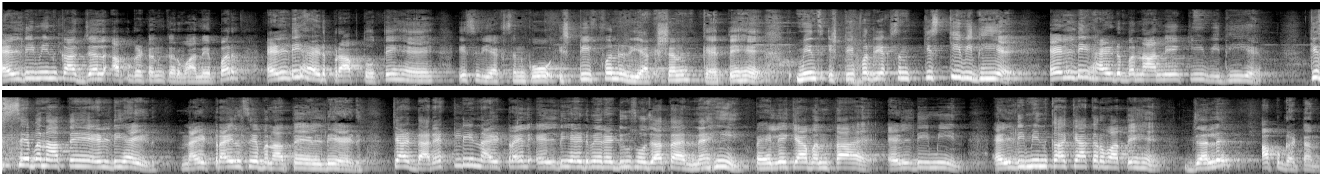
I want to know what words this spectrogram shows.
एल्डीमीन का जल अपघटन करवाने पर एल्डिहाइड प्राप्त होते हैं। इस रिएक्शन को स्टीफन रिएक्शन कहते हैं। मींस स्टीफन रिएक्शन किसकी विधि है? एल्डिहाइड बनाने की विधि है। किससे बनाते हैं एल्डिहाइड? नाइट्राइल से बनाते हैं एल्डिहाइड। क्या डायरेक्टली नाइट्राइल एल्डिहाइड में रेड्यूस हो जाता है? नहीं। पहले क्या बनता है? एल्डीमीन। एल्डीमीन का क्या करवाते हैं? जल अपघटन।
